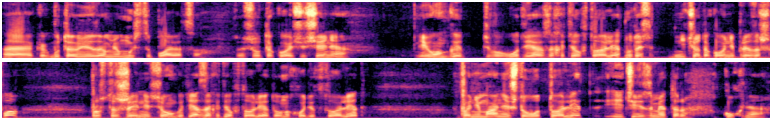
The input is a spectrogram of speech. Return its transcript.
э, как будто, не знаю, у меня мышцы плавятся, то есть вот такое ощущение. И он говорит, типа, вот я захотел в туалет, ну то есть ничего такого не произошло, просто жжение, все, он говорит, я захотел в туалет, он уходит в туалет, понимание, что вот туалет и через метр кухня.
